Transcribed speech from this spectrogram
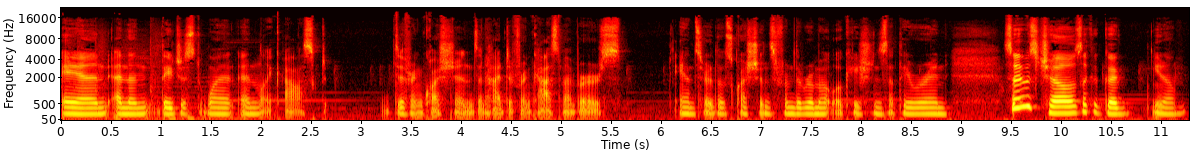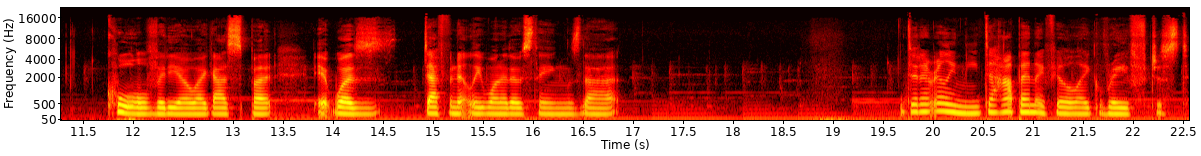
and and then they just went and like asked different questions and had different cast members answer those questions from the remote locations that they were in. So it was chill. It was like a good, you know, cool video, I guess, but it was definitely one of those things that didn't really need to happen. I feel like Rafe just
